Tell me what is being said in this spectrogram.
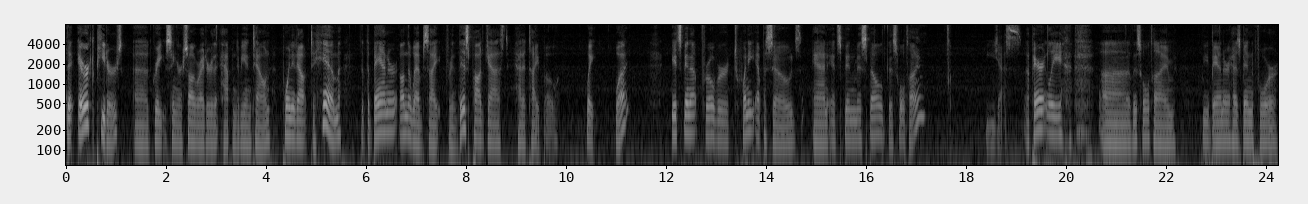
that Eric Peters, a great singer songwriter that happened to be in town, pointed out to him that the banner on the website for this podcast had a typo. Wait, what? It's been up for over 20 episodes and it's been misspelled this whole time? Yes. Apparently, uh, this whole time, the banner has been for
